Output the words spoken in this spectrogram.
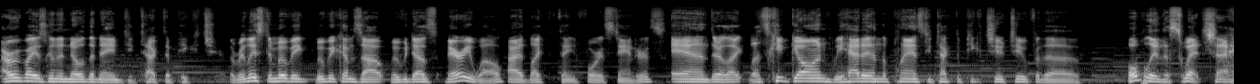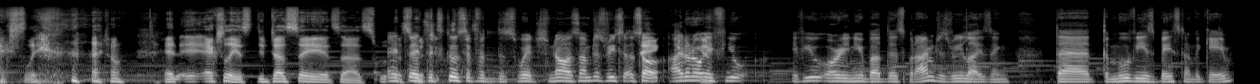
Everybody's going to know the name Detective Pikachu. They released a movie, movie comes out, movie does very well, I'd like to think, for its standards. And they're like, let's keep going. We had it in the plans, Detective Pikachu 2 for the hopefully the switch actually. I don't it, it actually it does say it's uh sw- it's it's exclusive for the switch. No so i'm just re- so i don't know yeah. if you if you already knew about this but i'm just realizing that the movie is based on the game.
